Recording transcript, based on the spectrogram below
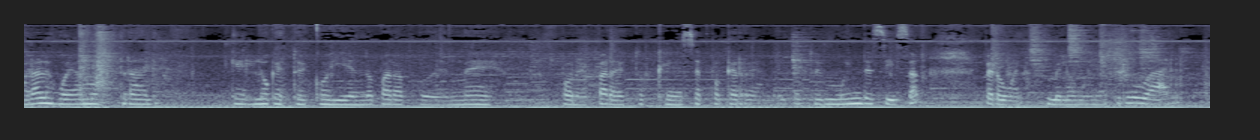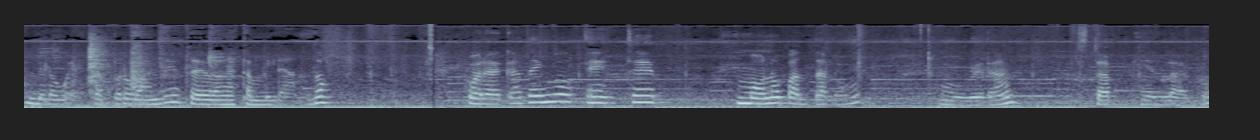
Ahora les voy a mostrar qué es lo que estoy cogiendo para poderme poner para estos 15 porque realmente estoy muy indecisa. Pero bueno, me lo voy a probar, me lo voy a estar probando y ustedes van a estar mirando. Por acá tengo este mono pantalón, como verán, está bien largo,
